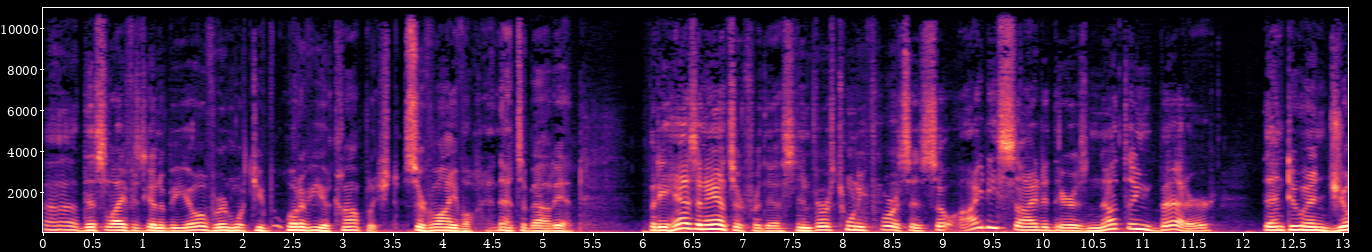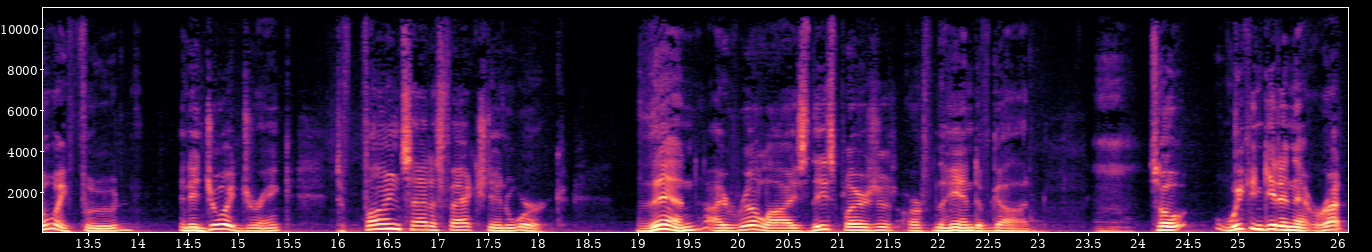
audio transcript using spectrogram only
uh, this life is going to be over and what you what have you accomplished? Survival, and that's about it. But he has an answer for this. In verse 24, it says, So I decided there is nothing better than to enjoy food and enjoy drink, to find satisfaction in work. Then I realized these pleasures are from the hand of God. So we can get in that rut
